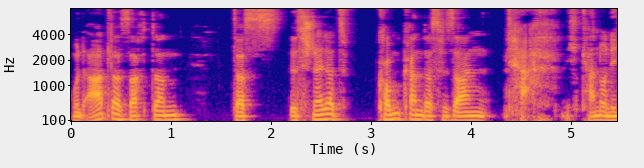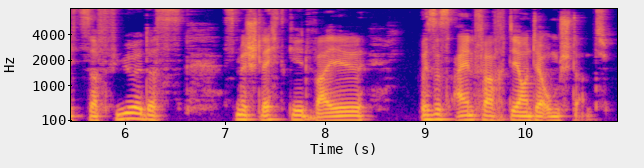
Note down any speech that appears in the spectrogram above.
Und Adler sagt dann, dass es schnell dazu kommen kann, dass wir sagen, ach, ich kann doch nichts dafür, dass es mir schlecht geht, weil es ist einfach der und der Umstand.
